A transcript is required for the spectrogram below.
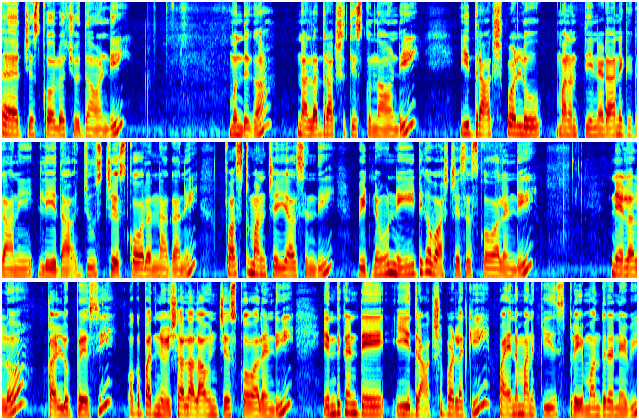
తయారు చేసుకోవాలో చూద్దామండి. ముందుగా నల్ల ద్రాక్ష తీసుకుందామండి. ఈ ద్రాక్ష పళ్ళు మనం తినడానికి కానీ లేదా జ్యూస్ చేసుకోవాలన్నా కానీ ఫస్ట్ మనం చేయాల్సింది వీటిని నీట్గా వాష్ చేసేసుకోవాలండి. నీళ్ళలో కళ్ళుప్పేసి ఒక పది నిమిషాలు అలా ఉంచేసుకోవాలండి. ఎందుకంటే ఈ ద్రాక్ష పళ్ళకి పైన మనకి స్ప్రే మందులు అనేవి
